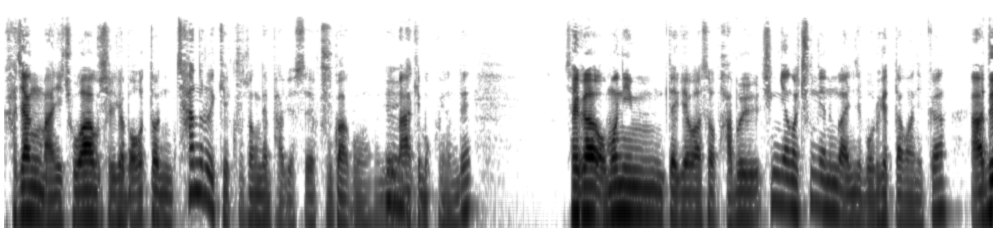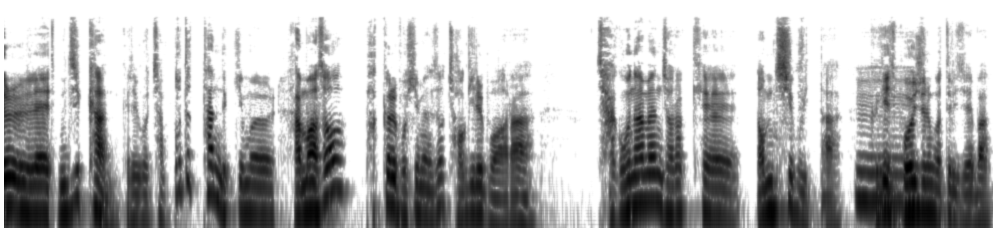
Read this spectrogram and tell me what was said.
가장 많이 좋아하고 즐겨 먹었던 찬으로 이렇게 구성된 밥이었어요. 국하고. 근데 음. 막 이렇게 먹고 있는데 제가 어머님 댁에 와서 밥을 식량을 축내는 거 아닌지 모르겠다고 하니까 아들의 듬직한 그리고 참 뿌듯한 느낌을 담아서 밖을 보시면서 저기를 보아라. 자고 나면 저렇게 넘치고 있다. 그게 음. 보여주는 것들이 이제 막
